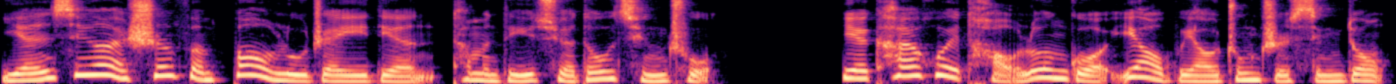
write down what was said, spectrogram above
严心爱身份暴露这一点，他们的确都清楚，也开会讨论过要不要终止行动。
